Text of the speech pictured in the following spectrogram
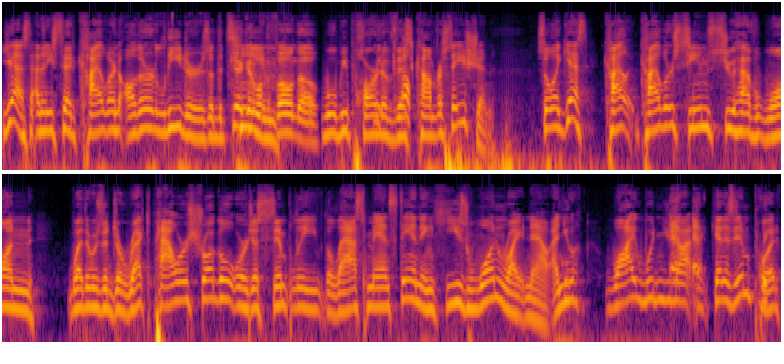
Yes, and then he said Kyler and other leaders of the Can't team on the phone, though. will be part of this conversation. So, like, yes, Kyler, Kyler seems to have won, whether it was a direct power struggle or just simply the last man standing. He's won right now, and you. Why wouldn't you eh, not eh, get his input?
